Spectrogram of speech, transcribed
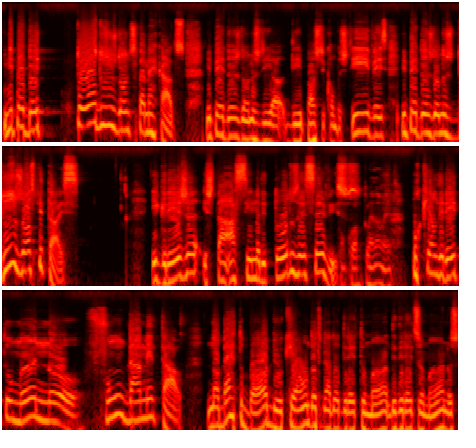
E me perdoe todos os donos de supermercados. Me perdoe os donos de, de postos de combustíveis, me perdoe os donos dos hospitais. Igreja está acima de todos esses serviços. Concordo plenamente. Porque é um direito humano fundamental. Norberto Bobbio, que é um doutrinador de, direito humano, de direitos humanos,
